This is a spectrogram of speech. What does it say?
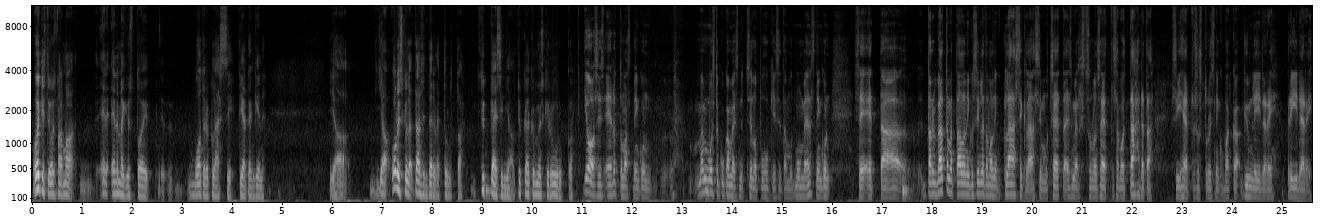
oikeasti olisi varmaan en, enemmänkin just toi waterclassi tietenkin, ja ja olisi kyllä täysin tervetullutta. Tykkäisin ja tykkääkö myöskin ruudukko? Joo, siis ehdottomasti niin kuin, mä en muista kuka meistä nyt silloin puhukin sitä, mutta mun mielestä niin kuin, se, että tarvii välttämättä olla niin kuin, sillä tavalla niin klassi mutta se, että esimerkiksi sulla on se, että sä voit tähdätä siihen, että susta tulisi niin kuin vaikka gymleaderi, breederi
